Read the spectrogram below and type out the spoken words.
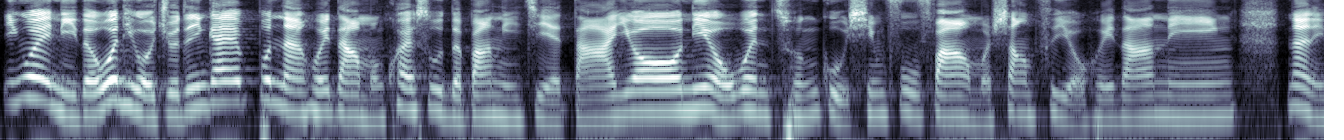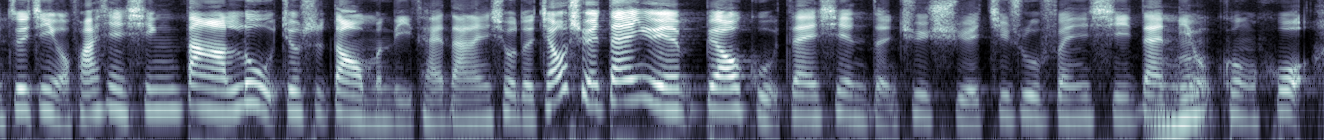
因为你的问题，我觉得应该不难回答，我们快速的帮你解答哟。你有问存股新复发，我们上次有回答。您，那你最近有发现新大陆，就是到我们理财达人秀的教学单元标股在线等去学技术分析，但你有困惑，嗯、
